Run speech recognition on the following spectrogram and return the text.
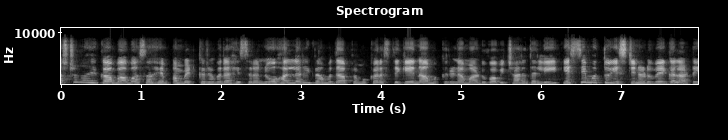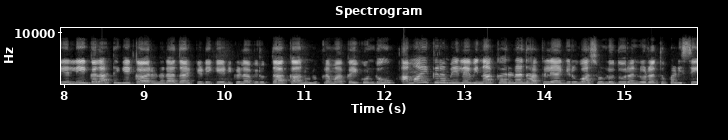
ರಾಷ್ಟ್ರ ನಾಯಕ ಬಾಬಾ ಸಾಹೇಬ್ ಅಂಬೇಡ್ಕರ್ ಅವರ ಹೆಸರನ್ನು ಹಲ್ಲರಿ ಗ್ರಾಮದ ಪ್ರಮುಖ ರಸ್ತೆಗೆ ನಾಮಕರಣ ಮಾಡುವ ವಿಚಾರದಲ್ಲಿ ಎಸ್ಸಿ ಮತ್ತು ಎಸ್ಟಿ ನಡುವೆ ಗಲಾಟೆಯಲ್ಲಿ ಗಲಾಟೆಗೆ ಕಾರಣರಾದ ಕಿಡಿಗೇಡಿಗಳ ವಿರುದ್ಧ ಕಾನೂನು ಕ್ರಮ ಕೈಗೊಂಡು ಅಮಾಯಕರ ಮೇಲೆ ವಿನಾಕಾರಣ ದಾಖಲೆಯಾಗಿರುವ ಸುಳ್ಳು ದೂರನ್ನು ರದ್ದುಪಡಿಸಿ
